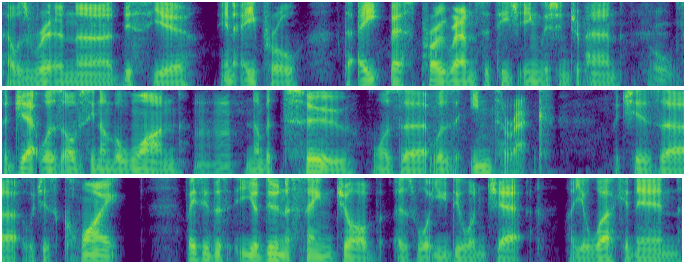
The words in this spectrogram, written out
that was written uh, this year in April, the eight best programs to teach English in Japan. Oh. So JET was obviously number one. Mm-hmm. Number two was uh, was Interac, which is uh, which is quite basically this, you're doing the same job as what you do on Jet. Like you're working in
